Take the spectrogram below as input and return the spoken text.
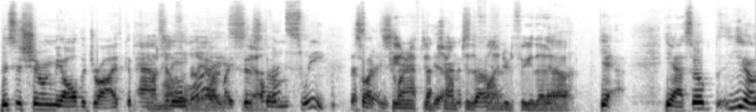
This is showing me all the drive capacity full on they are, my yeah. system. Oh, that's sweet. That's So I can So you don't have to jump to the stuff. finder to figure that Yeah. out. Yeah. Yeah, so you know,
